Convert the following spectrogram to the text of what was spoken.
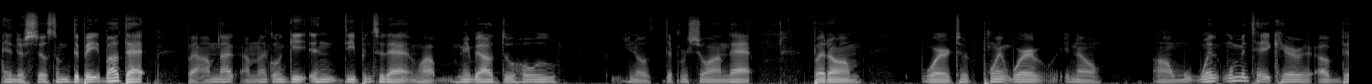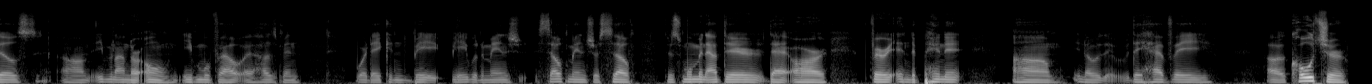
and there's still some debate about that. But I'm not I'm not going to get in deep into that. Well, maybe I'll do a whole, you know, different show on that. But um, where to the point where you know um, when women take care of bills um, even on their own, even without a husband, where they can be be able to manage self manage yourself. There's women out there that are very independent. Um, you know, they have a, a culture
